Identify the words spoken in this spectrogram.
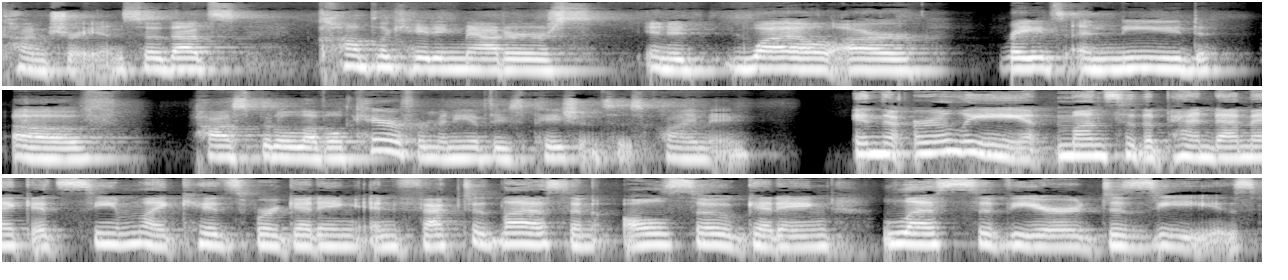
country. And so that's complicating matters in a, while our rates and need of hospital level care for many of these patients is climbing. In the early months of the pandemic, it seemed like kids were getting infected less and also getting less severe disease.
